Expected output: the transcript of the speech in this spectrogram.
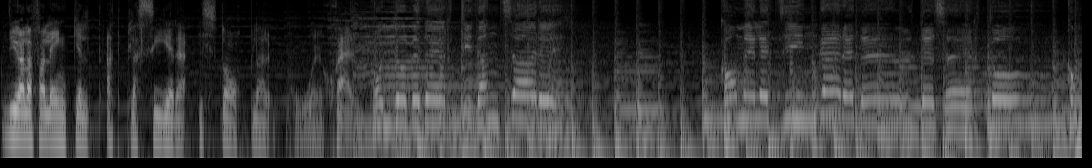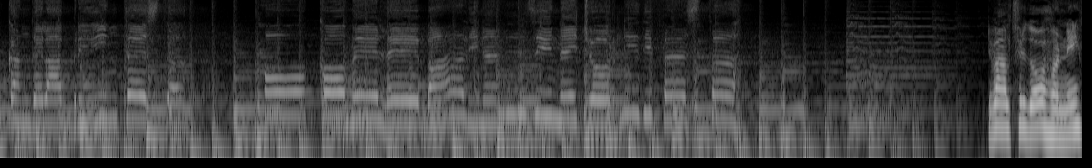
det är i alla fall enkelt att placera i staplar på en skärm. Come le zingare del deserto con candelabri in testa o come le balinesi nei giorni di festa det var allt för idag hörni.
